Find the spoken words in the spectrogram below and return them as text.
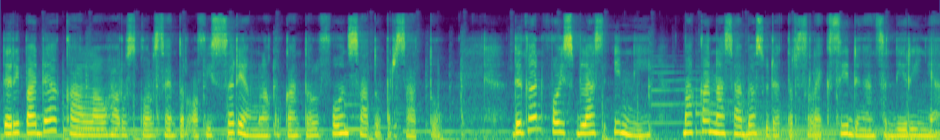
daripada kalau harus call center officer yang melakukan telepon satu persatu. Dengan voice blast ini, maka nasabah sudah terseleksi dengan sendirinya.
